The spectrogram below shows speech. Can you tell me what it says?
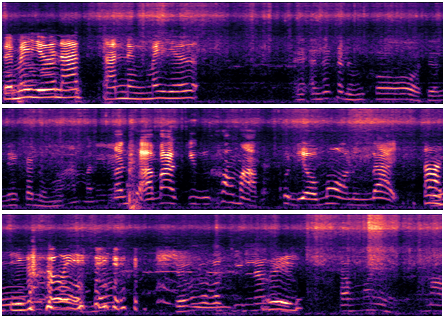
แต่ไม่เยอะนะ อันหนึ่งไม่เยอะ อันนั้นขนมโคส่วนนี้ขนมมันสามารถกินข้าวหมากคนเดียวหม้อหนึ่งได้อ้าวจริงเฮ้ยเดี๋ยวมันก็กินแล้วเฮ้ยทำให้เมา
